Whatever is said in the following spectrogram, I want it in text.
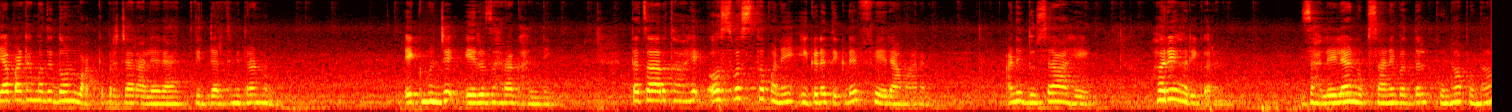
या पाठामध्ये दोन वाक्यप्रचार आलेले आहेत. विद्यार्थी मित्रांनो एक म्हणजे एरझारा घालणे. त्याचा अर्थ आहे अस्वस्थपणे इकडे तिकडे फेऱ्या मारणे. आणि दुसरा आहे हरिहरी करणे. झालेल्या नुकसानीबद्दल पुन्हा पुन्हा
